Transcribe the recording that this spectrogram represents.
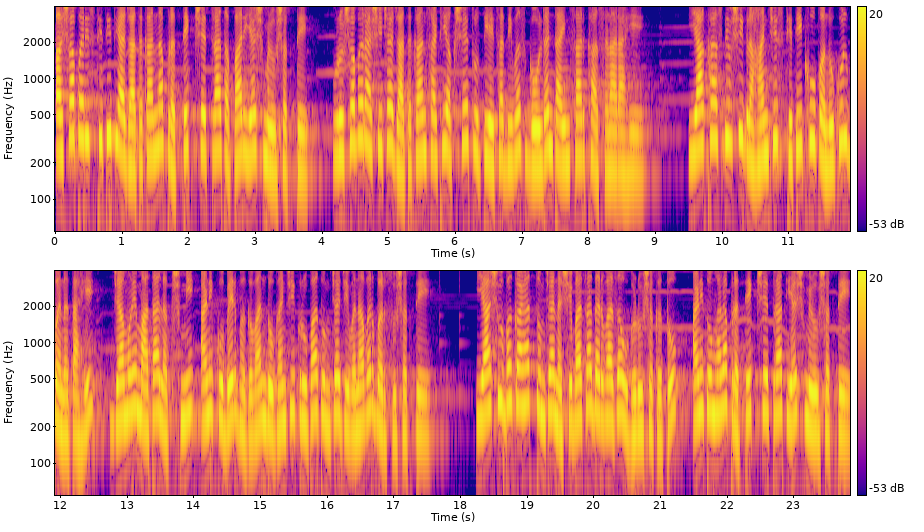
अशा परिस्थितीत या जातकांना प्रत्येक क्षेत्रात अपार यश मिळू शकते. वृषभ राशीच्या जातकांसाठी अक्षय तृतीयेचा दिवस गोल्डन टाईमसारखा असणार आहे. या खास दिवशी ग्रहांची स्थिती खूप अनुकूल बनत आहे ज्यामुळे माता लक्ष्मी आणि कुबेर भगवान दोघांची कृपा तुमच्या जीवनावर बरसू शकते. या शुभ काळात तुमच्या नशिबाचा दरवाजा उघडू शकतो आणि तुम्हाला प्रत्येक क्षेत्रात यश मिळू शकते.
